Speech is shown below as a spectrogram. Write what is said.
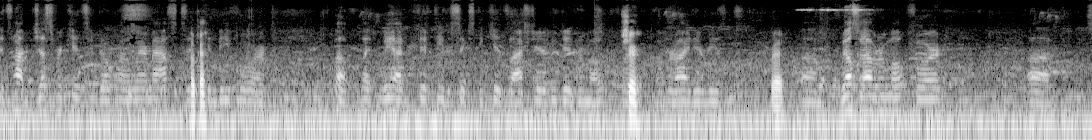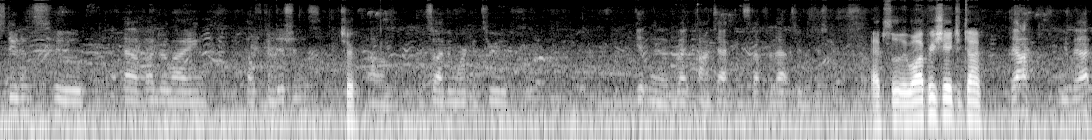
it's not just for kids who don't want to wear masks. It Okay. can be for well, like we had 50 to 60 kids last year who did remote for Sure. a variety of reasons. Right. Um, we also have a remote for uh, students who have underlying health conditions. Sure. Um, and so I've been working through getting the right contact and stuff for that through the district. So, Absolutely. Well, I appreciate your time. yeah, you bet.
